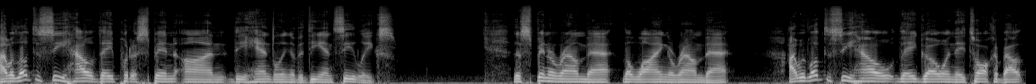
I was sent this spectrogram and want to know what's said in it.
I would love to see how they put a spin on the handling of the DNC leaks. The spin around that, the lying around that. I would love to see how they go and they talk about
